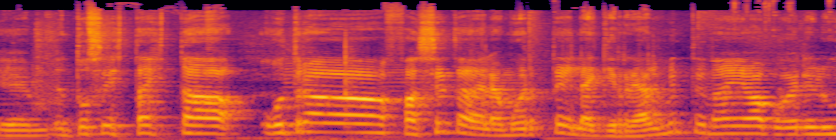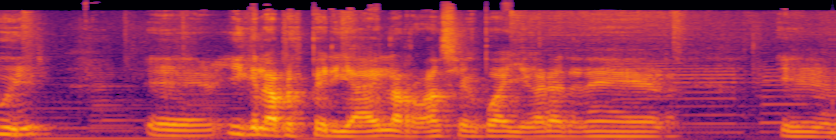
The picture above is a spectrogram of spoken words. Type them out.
Eh, entonces está esta otra faceta de la muerte en la que realmente nadie va a poder eludir eh, y que la prosperidad y la arrogancia que pueda llegar a tener eh,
